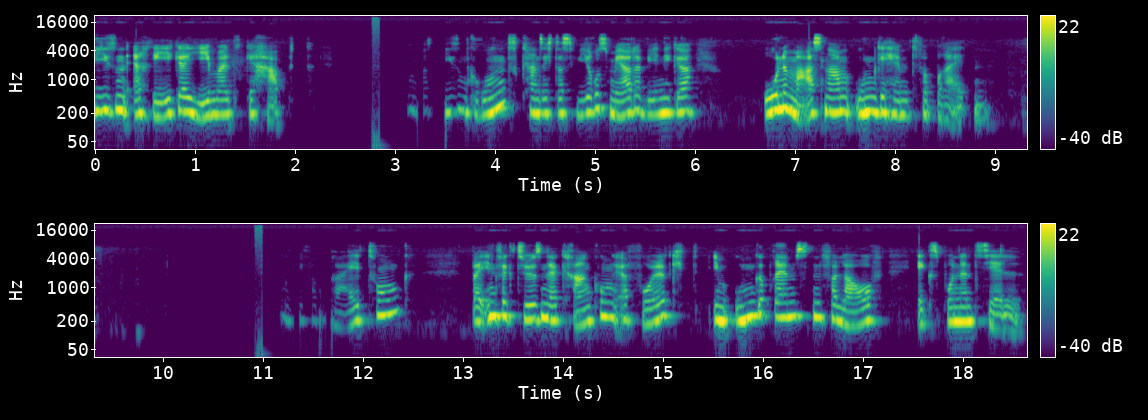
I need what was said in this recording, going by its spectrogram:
diesen Erreger jemals gehabt. Und aus diesem Grund kann sich das Virus mehr oder weniger ohne Maßnahmen ungehemmt verbreiten. Und die Verbreitung bei infektiösen Erkrankungen erfolgt im ungebremsten Verlauf exponentiell.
